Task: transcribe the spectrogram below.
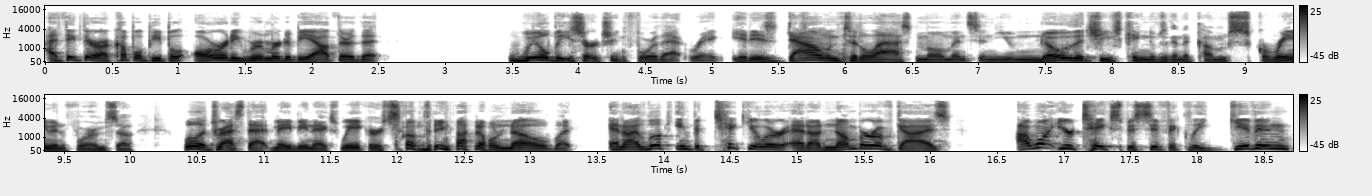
I think there are a couple people already rumored to be out there that will be searching for that ring. It is down to the last moments, and you know the Chiefs Kingdom is going to come screaming for him. So we'll address that maybe next week or something. I don't know, but and I look in particular at a number of guys. I want your take specifically, given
